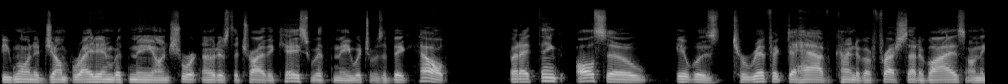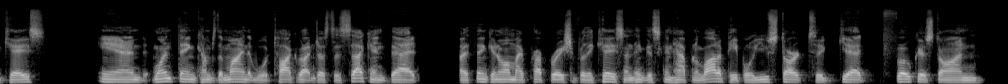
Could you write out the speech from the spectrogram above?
be willing to jump right in with me on short notice to try the case with me, which was a big help. But I think also it was terrific to have kind of a fresh set of eyes on the case. And one thing comes to mind that we'll talk about in just a second that I think in all my preparation for the case, I think this can happen to a lot of people, you start to get focused on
